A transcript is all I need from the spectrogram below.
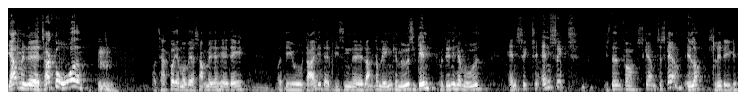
Ja, men øh, tak for ordet. og tak for, at jeg må være sammen med jer her i dag. Og det er jo dejligt, at vi sådan øh, langt om længe kan mødes igen på denne her måde. Ansigt til ansigt, i stedet for skærm til skærm, eller slet ikke.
